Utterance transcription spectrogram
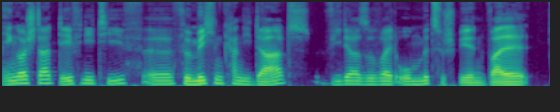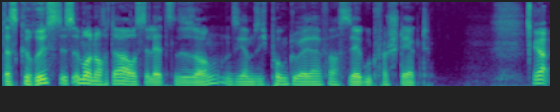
Ingolstadt definitiv äh, für mich ein Kandidat, wieder so weit oben mitzuspielen, weil das Gerüst ist immer noch da aus der letzten Saison und sie haben sich punktuell einfach sehr gut verstärkt. Ja,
